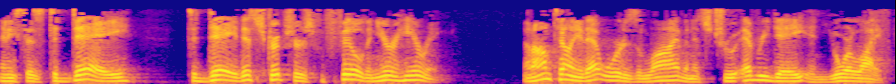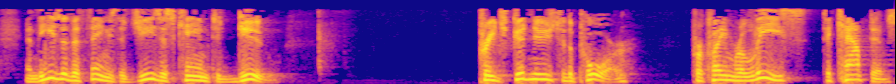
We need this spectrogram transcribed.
and he says, Today, today, this scripture is fulfilled in your hearing. And I'm telling you, that word is alive and it's true every day in your life. And these are the things that Jesus came to do preach good news to the poor, proclaim release to captives,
